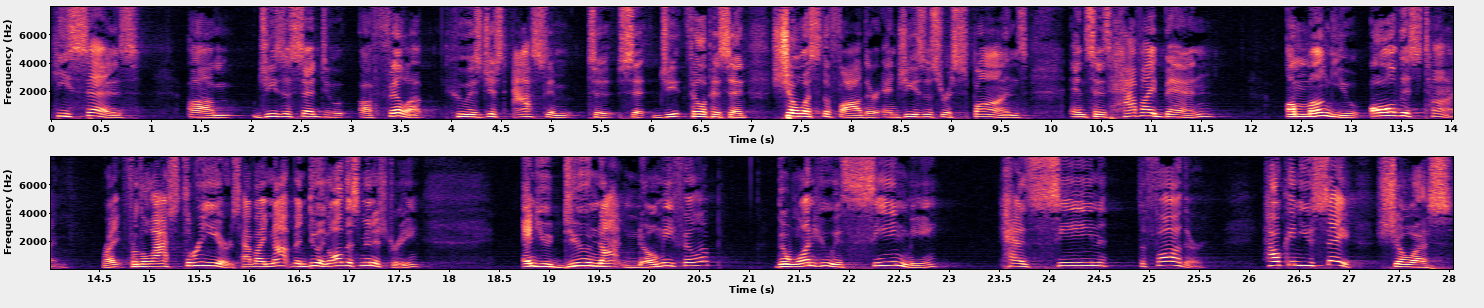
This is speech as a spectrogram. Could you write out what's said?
he says, um, Jesus said to uh, Philip, who has just asked him to, G- Philip has said, Show us the Father. And Jesus responds and says, Have I been among you all this time, right? For the last three years, have I not been doing all this ministry? And you do not know me, Philip? The one who has seen me has seen the Father. How can you say, Show us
